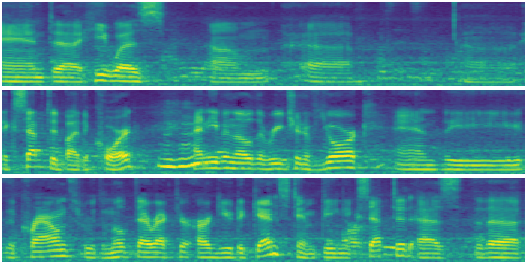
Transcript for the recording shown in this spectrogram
and uh, he was um, uh, uh, accepted by the court. And even though the region of York and the the Crown, through the milk director, argued against him being accepted as the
